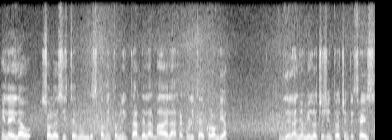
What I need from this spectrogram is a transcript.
En la isla solo existe un destacamento militar de la Armada de la República de Colombia del año 1886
